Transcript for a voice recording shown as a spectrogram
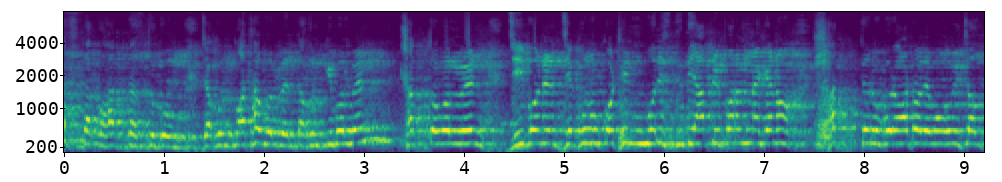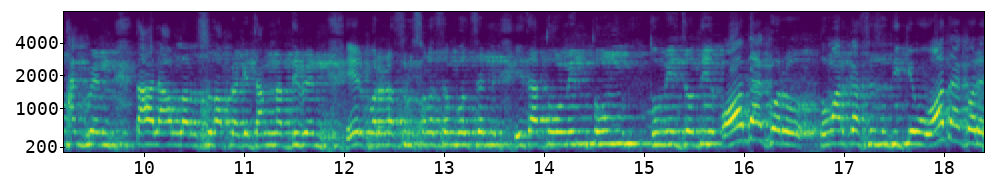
আস্তাকু হাদ্দাস্তুকুম। যখন কথা বলবেন, তখন কি বলবেন? সত্য বলবেন। জীবনের যে কোনো কঠিন পরিস্থিতি আপনি পড়েন না কেন, সত্যের উপরে অটল এবং অবিচল থাকবেন। তাহলে আল্লাহ রসুল আপনাকে জান্নাত দিবেন। এরপরে রসুল সাল্লাম বলছেন ইজা তুমিন তুম তুমি যদি অদা করো, তোমার কাছে যদি কেউ অদা করে,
